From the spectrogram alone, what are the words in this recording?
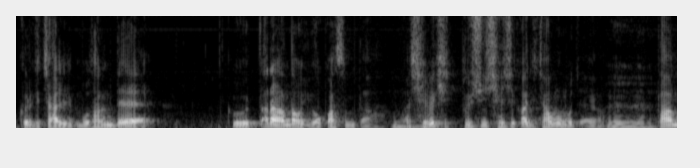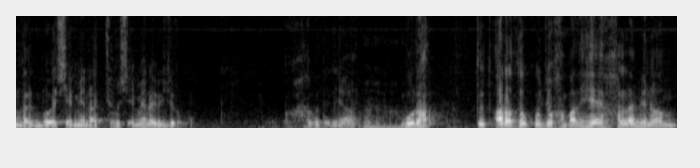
그렇게 잘 못하는데 그 따라간다고 욕 봤습니다. 아, 새벽 2시, 3시까지 잠을 못 자요. 예. 다음날 뭐 세미나 주로 세미나 위주로 하거든요. 뭘 하, 또 알아듣고 좀 한번 해 하려면은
